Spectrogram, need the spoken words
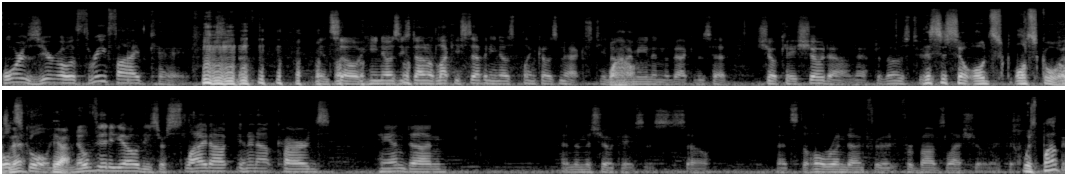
4035K. and so he knows he's done with Lucky Seven. He knows Plinko's next. You know what I Wow. mean? In the back of his head. Showcase Showdown after those two. this is so old sc- old school, Old isn't it? school. Yeah. No video. These are slide out, in and out cards, hand done, and then the showcases. So that's the whole rundown for, for Bob's last show right there. Was Bob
